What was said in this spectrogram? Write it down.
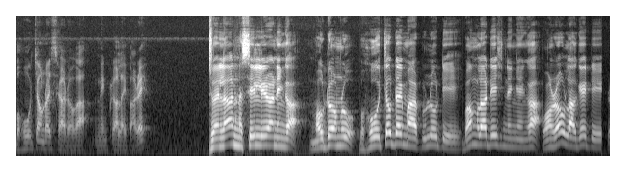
ဗဟိုကျောင်းတိုက်ဆရာတော်ကမင်္ဂလာလိုက်ပါတယ် ဇွန်လ24ရက်နေ့ကမော်တော်မြို့ဗဟိုကျောက်တိုက်မှာပြုလုပ်တဲ့ဘင်္ဂလားဒေ့ရှ်နိုင်ငံကဝန်ရောက်လာခဲ့တဲ့ရ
